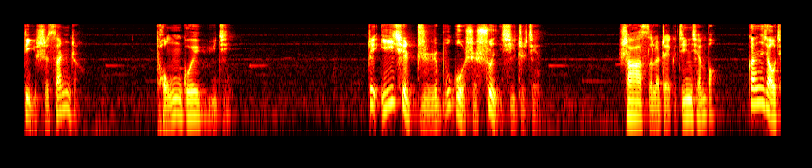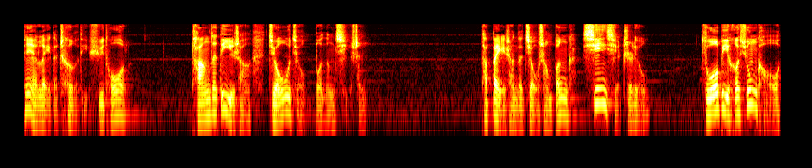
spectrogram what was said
第十三章，同归于尽。这一切只不过是瞬息之间。杀死了这个金钱豹，甘小钱也累得彻底虚脱了，躺在地上久久不能起身。他背上的旧伤崩开，鲜血直流，左臂和胸口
